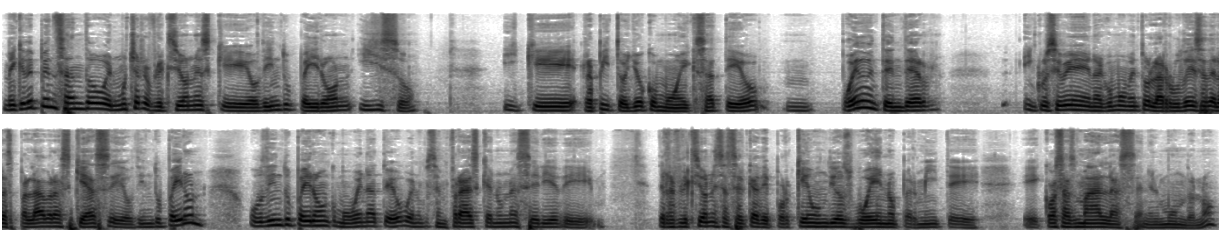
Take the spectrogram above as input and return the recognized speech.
Me quedé pensando en muchas reflexiones que Odín Dupeirón hizo y que, repito, yo como exateo mm, puedo entender inclusive en algún momento la rudeza de las palabras que hace Odín Dupeirón. Odín Dupeirón, como buen ateo, bueno, pues enfrasca en una serie de, de reflexiones acerca de por qué un Dios bueno permite eh, cosas malas en el mundo, ¿no?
